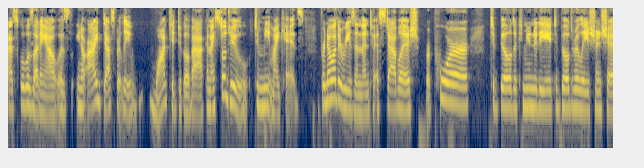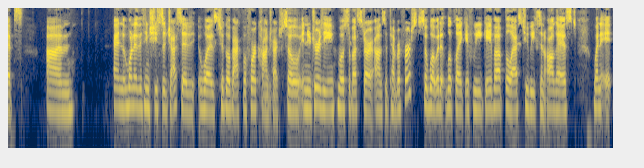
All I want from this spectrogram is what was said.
as school was letting out, was you know I desperately wanted to go back, and I still do, to meet my kids for no other reason than to establish rapport, to build a community, to build relationships. Um, and one of the things she suggested was to go back before contract. So in New Jersey, most of us start on September 1st. So what would it look like if we gave up the last two weeks in August when it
